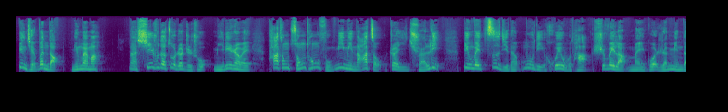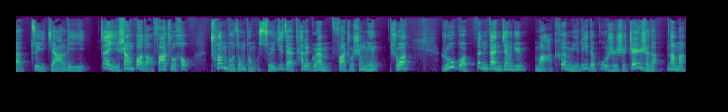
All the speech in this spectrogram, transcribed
并且问道：“明白吗？”那新书的作者指出，米利认为他从总统府秘密拿走这一权利，并为自己的目的挥舞它，是为了美国人民的最佳利益。在以上报道发出后，川普总统随即在 Telegram 发出声明说。如果笨蛋将军马克·米利的故事是真实的，那么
